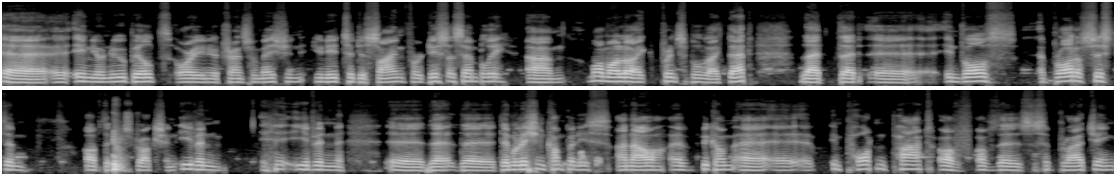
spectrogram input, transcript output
uh, in your new build or in your transformation. You need to design for disassembly. Um, more and more like principle like that, that that uh, involves a broader system of the construction, even even uh, the the demolition companies are now uh, become an important part of of the supply chain,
